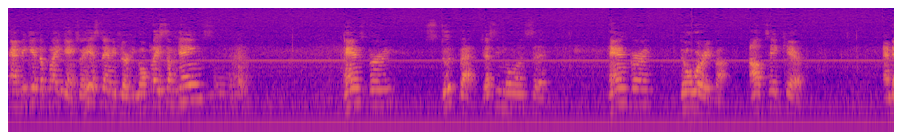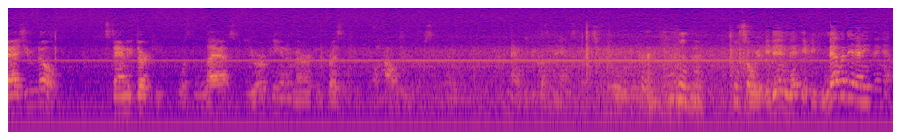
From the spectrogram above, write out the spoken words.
and begin to play games. So here's Stanley Durkee. You gonna play some games? Hansberry stood back. Jesse Moorland said, Hansberry, don't worry about it. I'll take care of it. And as you know, Stanley Durkee was the last European American president of Howard University. And it was because of Hansberry. so if he didn't, if he never did anything else,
